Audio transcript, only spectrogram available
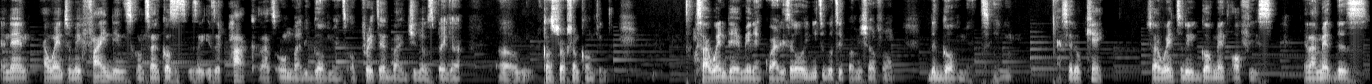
And then I went to make findings concerning because it's, it's, a, it's a park that's owned by the government, operated by Julius Berger um, Construction Company. So I went there, made inquiry. They said, "Oh, you need to go take permission from the government." You know, I said, "Okay." So I went to the government office, and I met this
